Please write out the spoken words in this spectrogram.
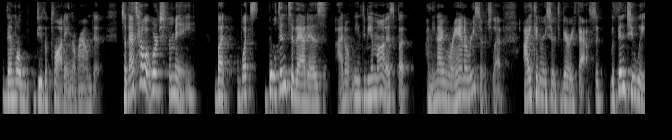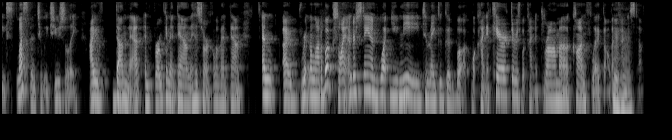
Then we'll do the plotting around it. So that's how it works for me. But what's built into that is I don't mean to be immodest, but I mean, I ran a research lab. I can research very fast. So within two weeks, less than two weeks usually, I've done that and broken it down, the historical event down. And I've written a lot of books, so I understand what you need to make a good book what kind of characters, what kind of drama, conflict, all that mm-hmm. kind of stuff.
